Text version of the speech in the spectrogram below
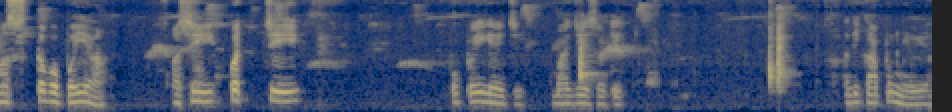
मस्त पपई हा. अशी कच्ची पपई घ्यायची भाजीसाठी. आधी कापून घेऊया.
